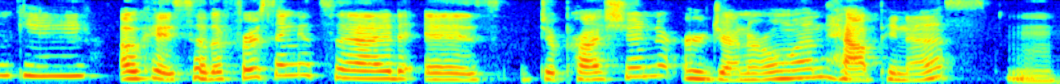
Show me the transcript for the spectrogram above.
Okay. Okay, so the first thing it said is depression or general unhappiness. Mm.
